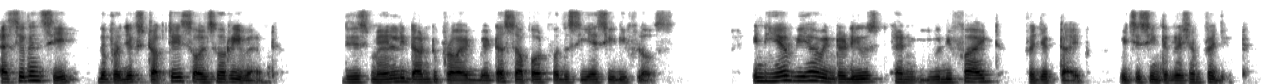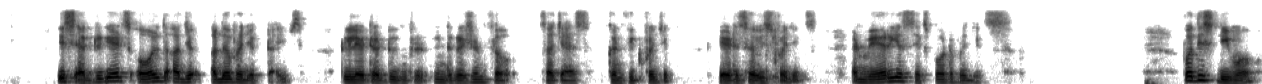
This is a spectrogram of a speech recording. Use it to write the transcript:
As you can see, the project structure is also revamped. This is mainly done to provide better support for the CI/CD flows. In here, we have introduced an unified project type, which is integration project. This aggregates all the other project types related to integration flow, such as config project, data service projects, and various exporter projects. For this demo,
